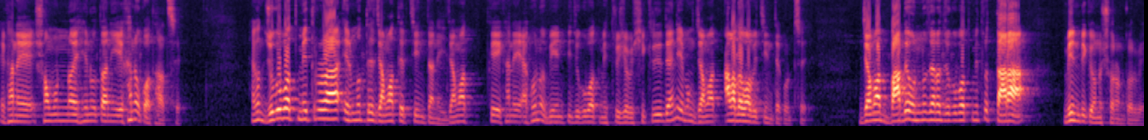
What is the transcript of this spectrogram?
এখানে সমন্বয়হীনতা নিয়ে এখানেও কথা আছে। এখন যুগপৎ মিত্ররা এর মধ্যে জামাতের চিন্তা নেই। জামাতকে এখানে এখনও বিএনপি যুগপৎ মিত্র হিসেবে স্বীকৃতি দেয়নি এবং জামাত আলাদাভাবে চিন্তা করছে। জামাত বাদে অন্য যারা যুগপৎ মিত্র, তারা বিএনপিকে অনুসরণ করবে।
